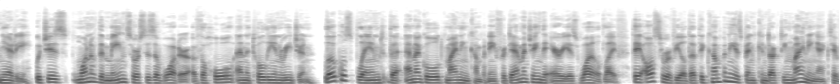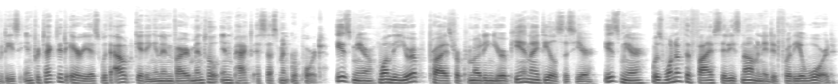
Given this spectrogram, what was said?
Nehri, which is one of the main sources of water of the whole Anatolian region. Locals blamed the Anagold Mining Company for damaging the area's wildlife. They also revealed that the company has been conducting mining activities in protected areas without getting an environmental impact assessment report. Izmir won the Europe Prize for promoting European ideals this year. Izmir was one of the five cities nominated for the award.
